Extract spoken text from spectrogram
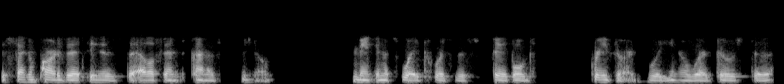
the second part of it is the elephant kind of you know making its way towards this fabled graveyard where you know where it goes to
